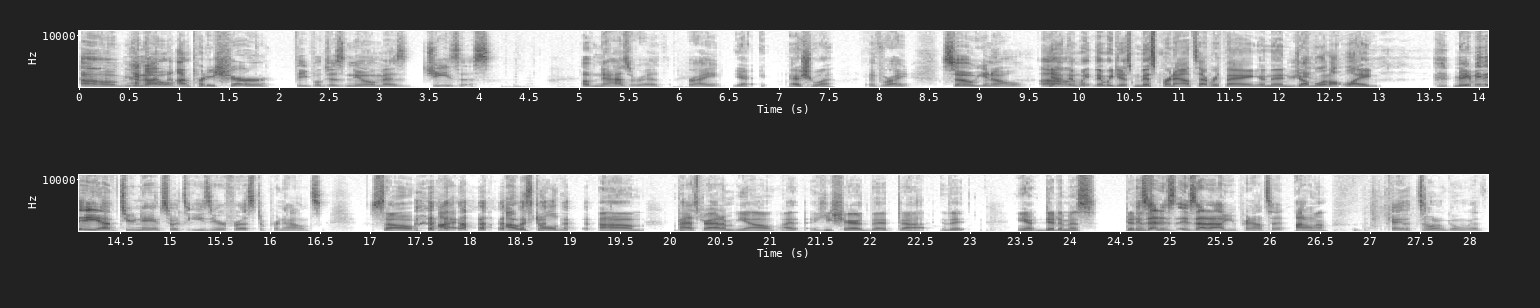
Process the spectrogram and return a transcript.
um, you know, I'm, I'm pretty sure. people just knew him as Jesus of Nazareth, right? Yeah, Yeshua. If- Right. So you know, um, yeah, then we then we just mispronounce everything and then jumble it all. Like maybe they have two names, so it's easier for us to pronounce. so, I I was told, um, Pastor Adam, you know, I, he shared that uh, that you know Didymus. Didymus Is that is, is that how you pronounce it? I don't know, Okay, that's what I'm going with.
